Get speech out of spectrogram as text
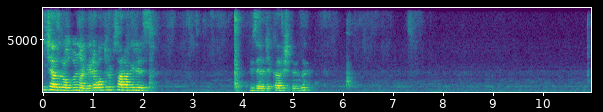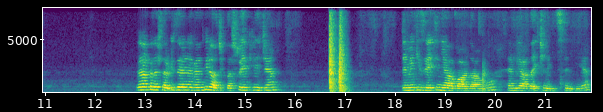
İç hazır olduğuna göre oturup sarabiliriz. Güzelce karıştırdık. Ve arkadaşlar üzerine ben birazcık da su ekleyeceğim. Demek ki zeytinyağı bardağım bu. Hem yağ da içine gitsin diye.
